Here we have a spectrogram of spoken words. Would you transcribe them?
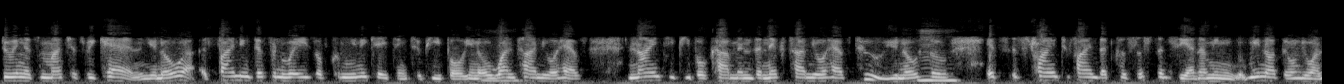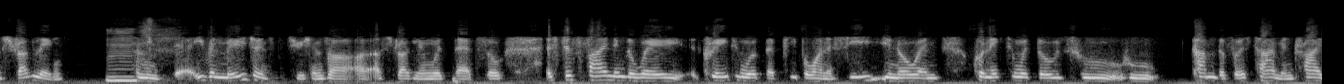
doing as much as we can. You know, uh, finding different ways of communicating to people. You know, one time you'll have ninety people come, and the next time you'll have two. You know, so it's it's trying to find that consistency. And I mean, we're not the only ones struggling. I mean, uh, even major institutions are, are, are struggling with that. So it's just finding the way, creating work that people want to see, you know, and connecting with those who who come the first time and try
